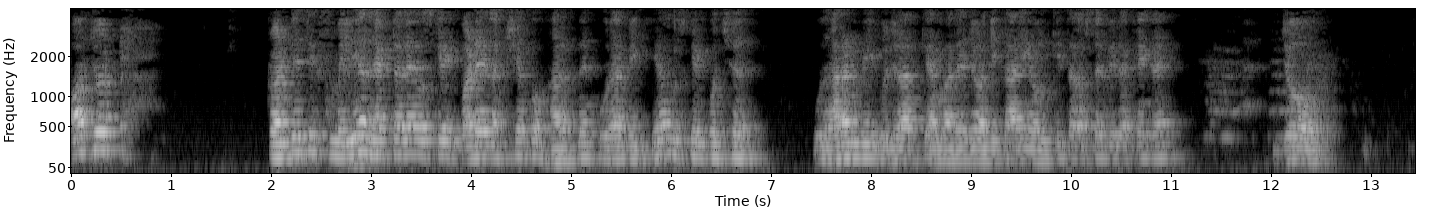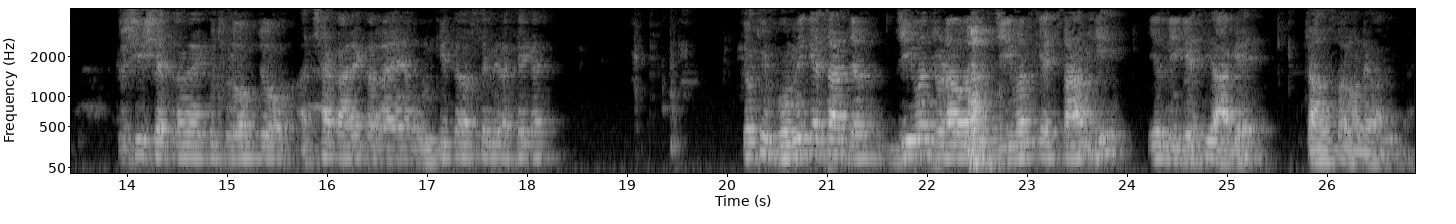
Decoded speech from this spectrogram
और जो 26 मिलियन हेक्टर है, उसके एक बड़े लक्ष्य को भारत ने पूरा भी किया और उसके कुछ उदाहरण भी गुजरात के हमारे जो अधिकारी हैं, उनकी तरफ़ से भी रखे गए, जो कृषि क्षेत्र में कुछ लोग जो अच्छा कार्य कर रहे हैं, उनकी तरफ़ से भी रखे गए। क्योंकि भूमि के साथ जीवन जुड़ा हुआ है, जीवन के साथ ही ये लीगेसी आगे ट्रांसफ़र होने वाली है।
